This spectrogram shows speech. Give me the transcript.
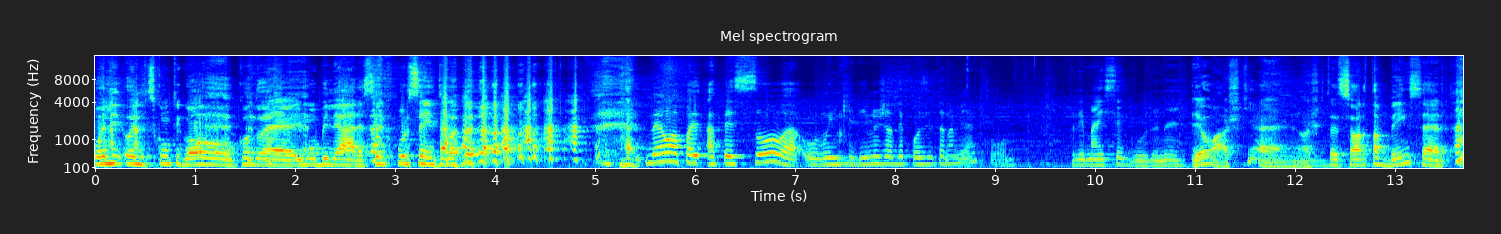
Ou ele, ou ele desconta igual quando é imobiliária, 5%. Não, a, a pessoa, o inquilino já deposita na minha conta. Falei, mais seguro, né? Eu acho que é. Eu acho que essa hora tá bem certa.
